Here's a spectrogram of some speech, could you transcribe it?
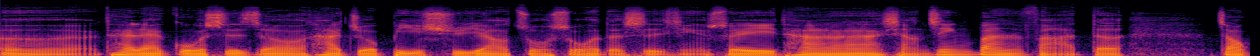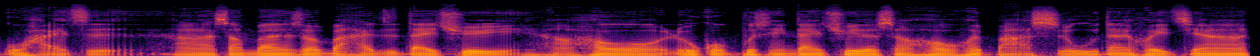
呃太太过世之后，他就必须要做所有的事情，所以他想尽办法的照顾孩子。他上班的时候把孩子带去，然后如果不行带去的时候，会把食物带回家。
